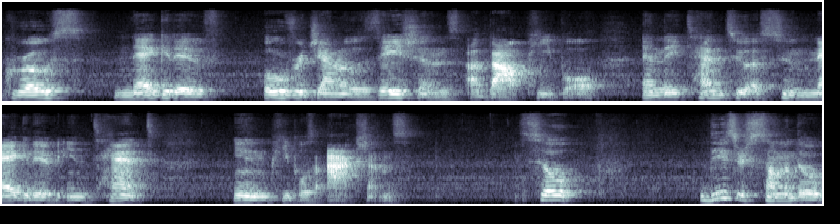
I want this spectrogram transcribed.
gross, negative overgeneralizations about people, and they tend to assume negative intent in people's actions. So these are some of the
